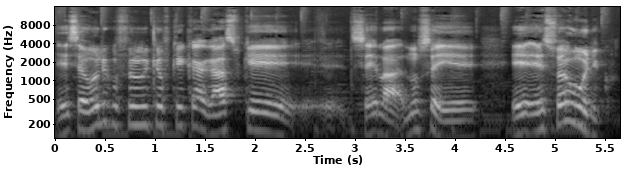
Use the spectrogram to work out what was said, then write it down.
Esse é o único filme que eu fiquei cagaço, porque, sei lá, não sei. Esse foi o único.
